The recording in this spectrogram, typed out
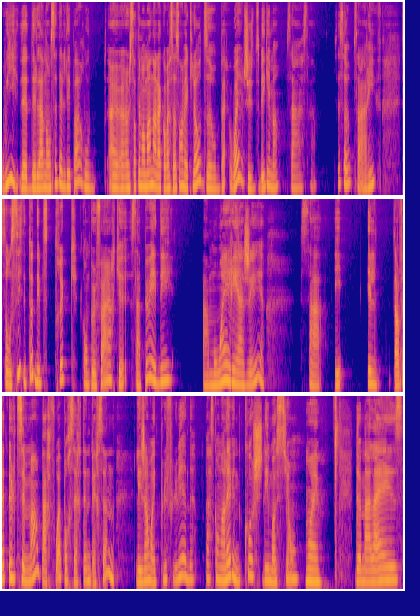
oui, de, de l'annoncer dès le départ ou à un certain moment dans la conversation avec l'autre, dire, ben ouais, j'ai du bégaiement. Ça, ça, c'est ça, ça arrive. Ça aussi, c'est tous des petits trucs qu'on peut faire que ça peut aider à moins réagir. Ça, et, et en fait, ultimement, parfois, pour certaines personnes, les gens vont être plus fluides parce qu'on enlève une couche d'émotions Ouais. de malaise,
